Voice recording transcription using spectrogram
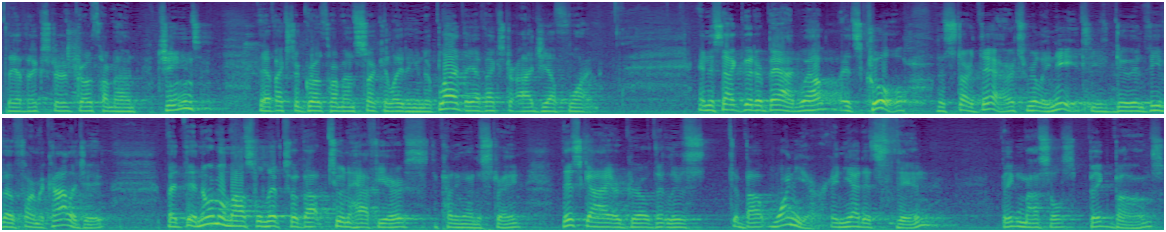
They have extra growth hormone genes, they have extra growth hormone circulating in their blood, they have extra IGF 1. And is that good or bad? Well, it's cool. Let's start there. It's really neat. You do in vivo pharmacology. But the normal mouse will live to about two and a half years, depending on the strain. This guy or girl that lives about one year, and yet it's thin, big muscles, big bones,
